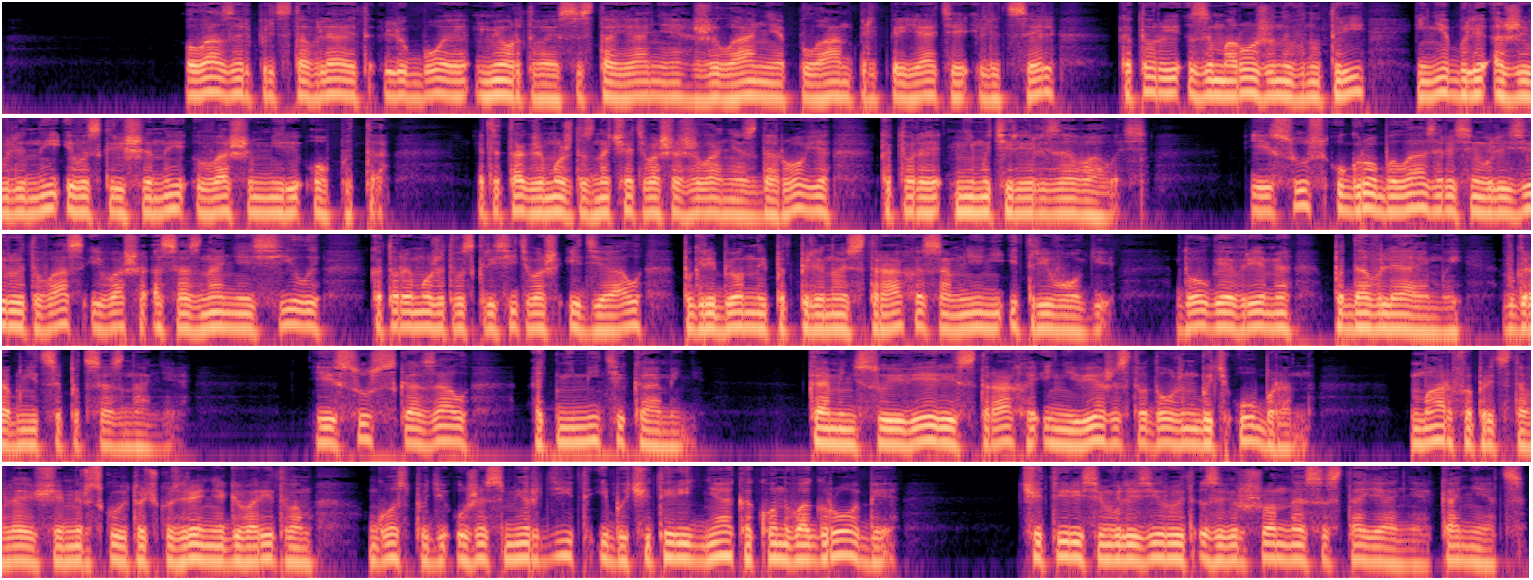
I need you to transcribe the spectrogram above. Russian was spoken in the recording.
Лазарь представляет любое мертвое состояние, желание, план, предприятие или цель, которые заморожены внутри и не были оживлены и воскрешены в вашем мире опыта. Это также может означать ваше желание здоровья, которое не материализовалось. Иисус у гроба Лазаря символизирует вас и ваше осознание силы, которая может воскресить ваш идеал, погребенный под пеленой страха, сомнений и тревоги, долгое время подавляемый в гробнице подсознания. Иисус сказал «Отнимите камень». Камень суеверий, страха и невежества должен быть убран. Марфа, представляющая мирскую точку зрения, говорит вам «Господи, уже смердит, ибо четыре дня, как он в гробе». Четыре символизирует завершенное состояние, конец,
